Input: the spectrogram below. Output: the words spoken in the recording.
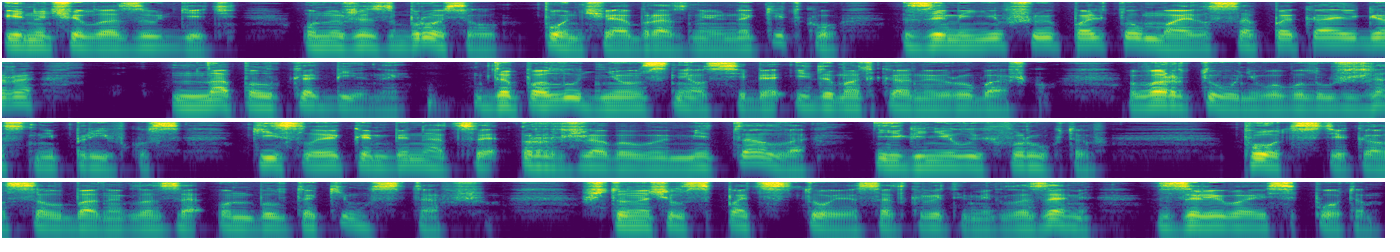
и начала зудеть. Он уже сбросил пончеобразную накидку, заменившую пальто Майлса Пекайгера, на пол кабины. До полудня он снял с себя и домотканую рубашку. Во рту у него был ужасный привкус, кислая комбинация ржавого металла и гнилых фруктов. Пот стекал со лба на глаза, он был таким уставшим, что начал спать стоя с открытыми глазами, заливаясь потом.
